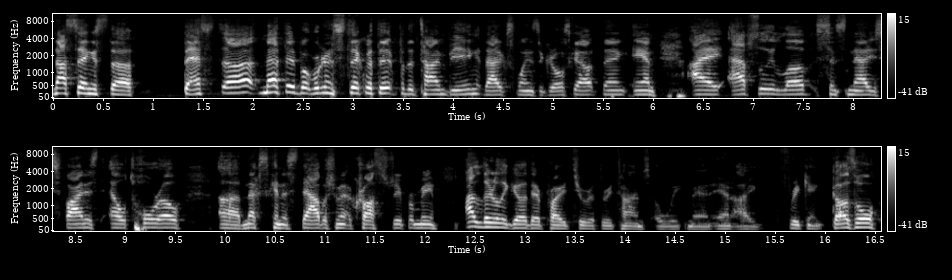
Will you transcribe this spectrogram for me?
not saying it's the best uh, method, but we're going to stick with it for the time being. That explains the Girl Scout thing. And I absolutely love Cincinnati's finest El Toro uh, Mexican establishment across the street from me. I literally go there probably two or three times a week, man. And I freaking guzzle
